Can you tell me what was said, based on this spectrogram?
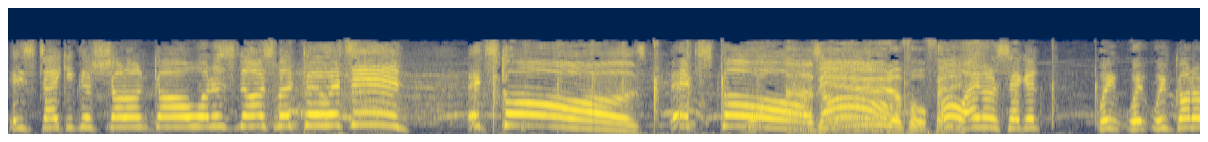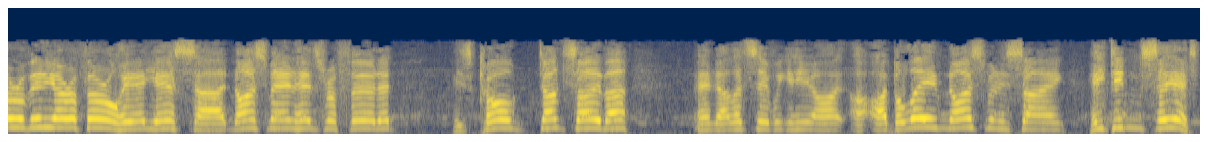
He's taking the shot on goal. What does Niceman do? It's in! It scores! It scores! A beautiful oh. finish. Oh, hang on a second. We, we, we've got a video referral here. Yes, uh, Nice Man has referred it. He's called dunce over. And uh, let's see if we can hear. I, I, I believe Niceman is saying he didn't see it.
